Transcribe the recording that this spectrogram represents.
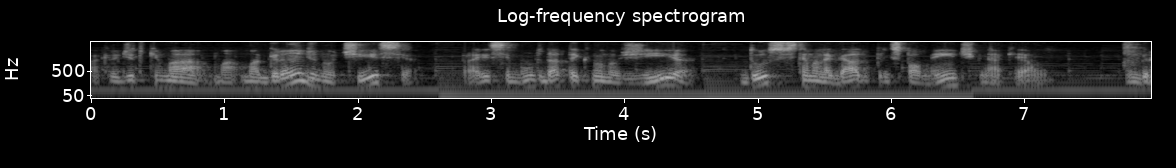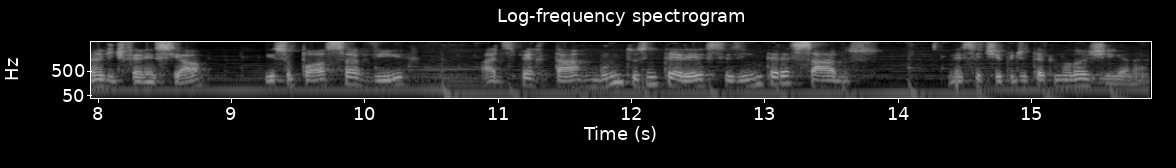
acredito que uma, uma, uma grande notícia para esse mundo da tecnologia, do sistema legado principalmente, né, que é um, um grande diferencial, isso possa vir a despertar muitos interesses e interessados nesse tipo de tecnologia, né?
